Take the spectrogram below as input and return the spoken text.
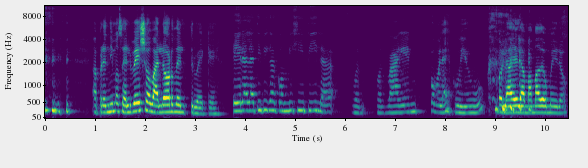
Aprendimos el bello valor del trueque. Era la típica combi hippie, la Vol- Volkswagen, como la de Scooby-Doo. O la de la mamá de Homero.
